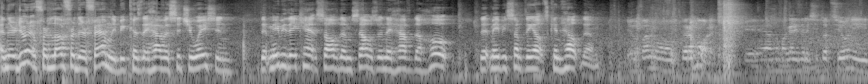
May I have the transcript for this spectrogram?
and they're doing it for love for their family because they have a situation that maybe they can't solve themselves and they have the hope that maybe something else can help them. E lo fanno per amore, perché hanno magari delle situazioni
